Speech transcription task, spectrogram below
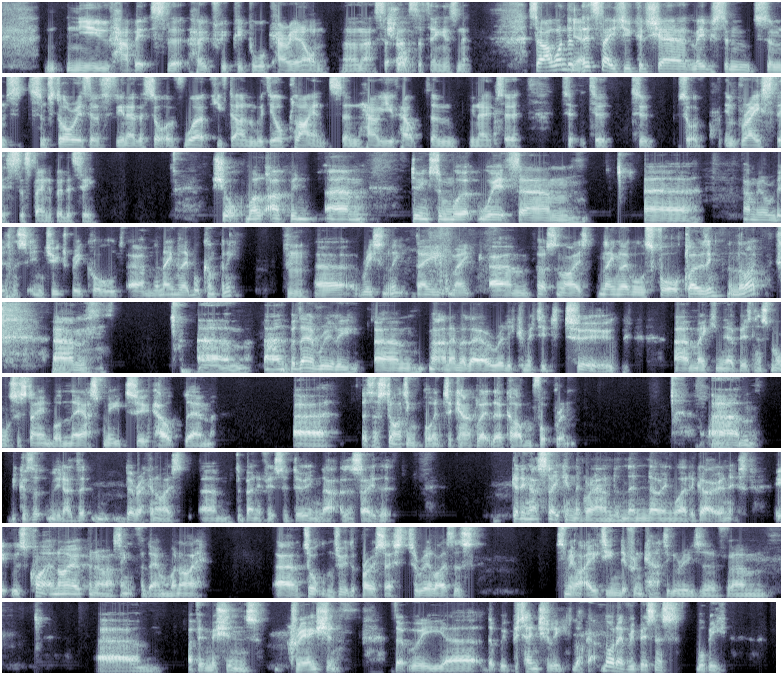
new habits that hopefully people will carry on, and that's sure. that's the thing, isn't it? So I wonder yeah. at this stage you could share maybe some some some stories of you know the sort of work you've done with your clients and how you've helped them you know to to to, to sort of embrace this sustainability. Sure. Well, I've been um, doing some work with um, uh, family-run business in Tewkesbury called um, the Name Label Company. Hmm. Uh, recently, they make um, personalised name labels for clothing and the like. Hmm. Um, um, and but they're really um, Matt and Emma. They are really committed to uh, making their business more sustainable, and they asked me to help them uh, as a starting point to calculate their carbon footprint. Um, because you know they, they recognise um, the benefits of doing that. As I say, that getting that stake in the ground and then knowing where to go, and it's it was quite an eye opener, I think, for them when I uh, talked them through the process to realise there's something like 18 different categories of um, um, of emissions creation that we uh, that we potentially look at. Not every business will be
